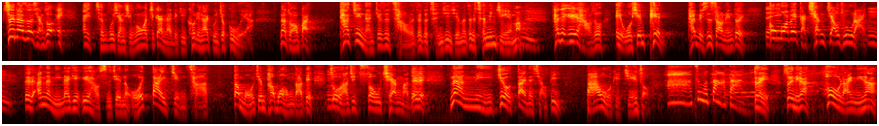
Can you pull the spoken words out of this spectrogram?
所以那时候想说，哎。哎，陈福祥想讲，我这个来的可能还滚就顾尾啊，那怎么办？他竟然就是炒了这个陈姓嫌犯，这个陈明杰嘛，嗯、他就约好说，哎，我先骗台北市少年队，公我要把枪交出来，嗯，对的，按照你那天约好时间呢，我会带警察到某一间泡沫红茶店，说我要去收枪嘛，对不对？对，那你就带着小弟把我给劫走啊，这么大胆？对，所以你看后来你看。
